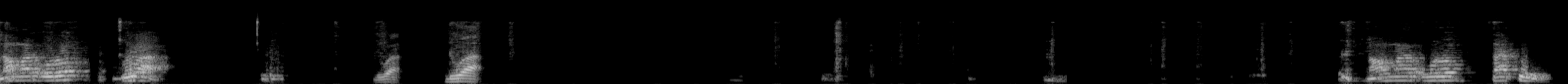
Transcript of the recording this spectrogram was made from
Nomor urut 2. Dua. Dua. Nomor urut 1.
